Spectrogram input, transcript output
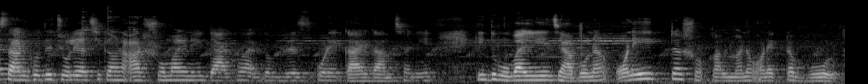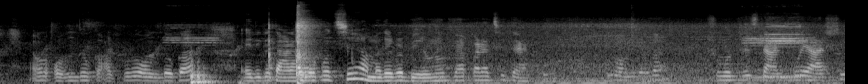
স্নান করতে চলে যাচ্ছি, কারণ আর সময় নেই। দেখো, একদম ড্রেস পরে গায়ে গামছা নিয়ে কিন্তু মোবাইল নিয়ে যাব না। অনেকটা সকাল মানে অনেকটা ভোর। এখন অন্ধকার, পুরো অন্ধকার। এদিকে তাড়াহুড়ো করছে, আমাদের এবার বেরোনোর ব্যাপার আছে, দেখো। অন্ধকার। সমুদ্রে স্নান করে আসি।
